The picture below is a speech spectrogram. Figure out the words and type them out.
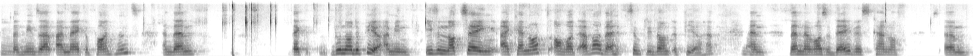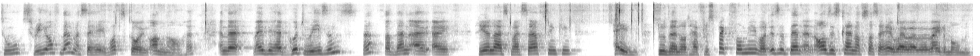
Mm, That means I, I make appointments and then they do not appear. I mean, even not saying I cannot or whatever, they simply don't appear. huh? right. And then there was a day with kind of um, two, three of them. I say, hey, what's going on now? huh? And they maybe had good reasons, huh? but then I, I realized myself thinking, hey, do they not have respect for me? What is it then? And all this kind of stuff. Say, hey, wait, wait, wait, wait a moment.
